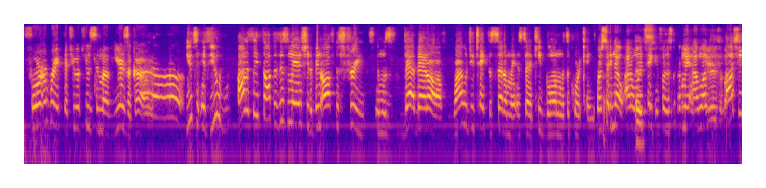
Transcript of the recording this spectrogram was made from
for a rape that you accused him of years ago. You, t- if you honestly thought that this man should have been off the streets and was that bad off, why would you take the settlement instead of keep going with the court case? Or say, no, I don't want to take it for the settlement. I want. All she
